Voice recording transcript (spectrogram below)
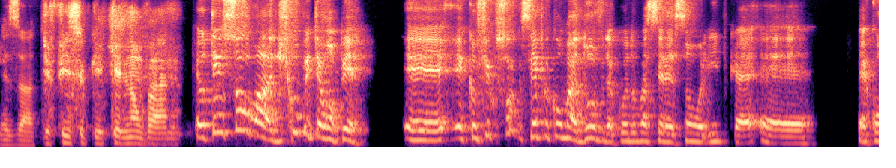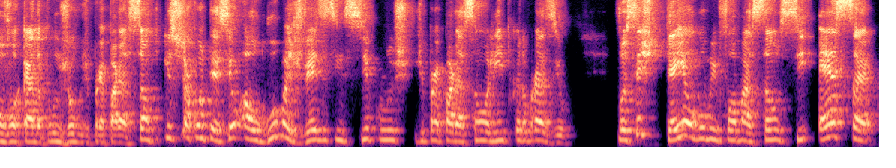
Exato. Difícil que, que ele não vá, né? Eu tenho só uma. Desculpa interromper. É, é que eu fico só, sempre com uma dúvida quando uma seleção olímpica é, é convocada para um jogo de preparação, porque isso já aconteceu algumas vezes em ciclos de preparação olímpica no Brasil. Vocês têm alguma informação se essa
